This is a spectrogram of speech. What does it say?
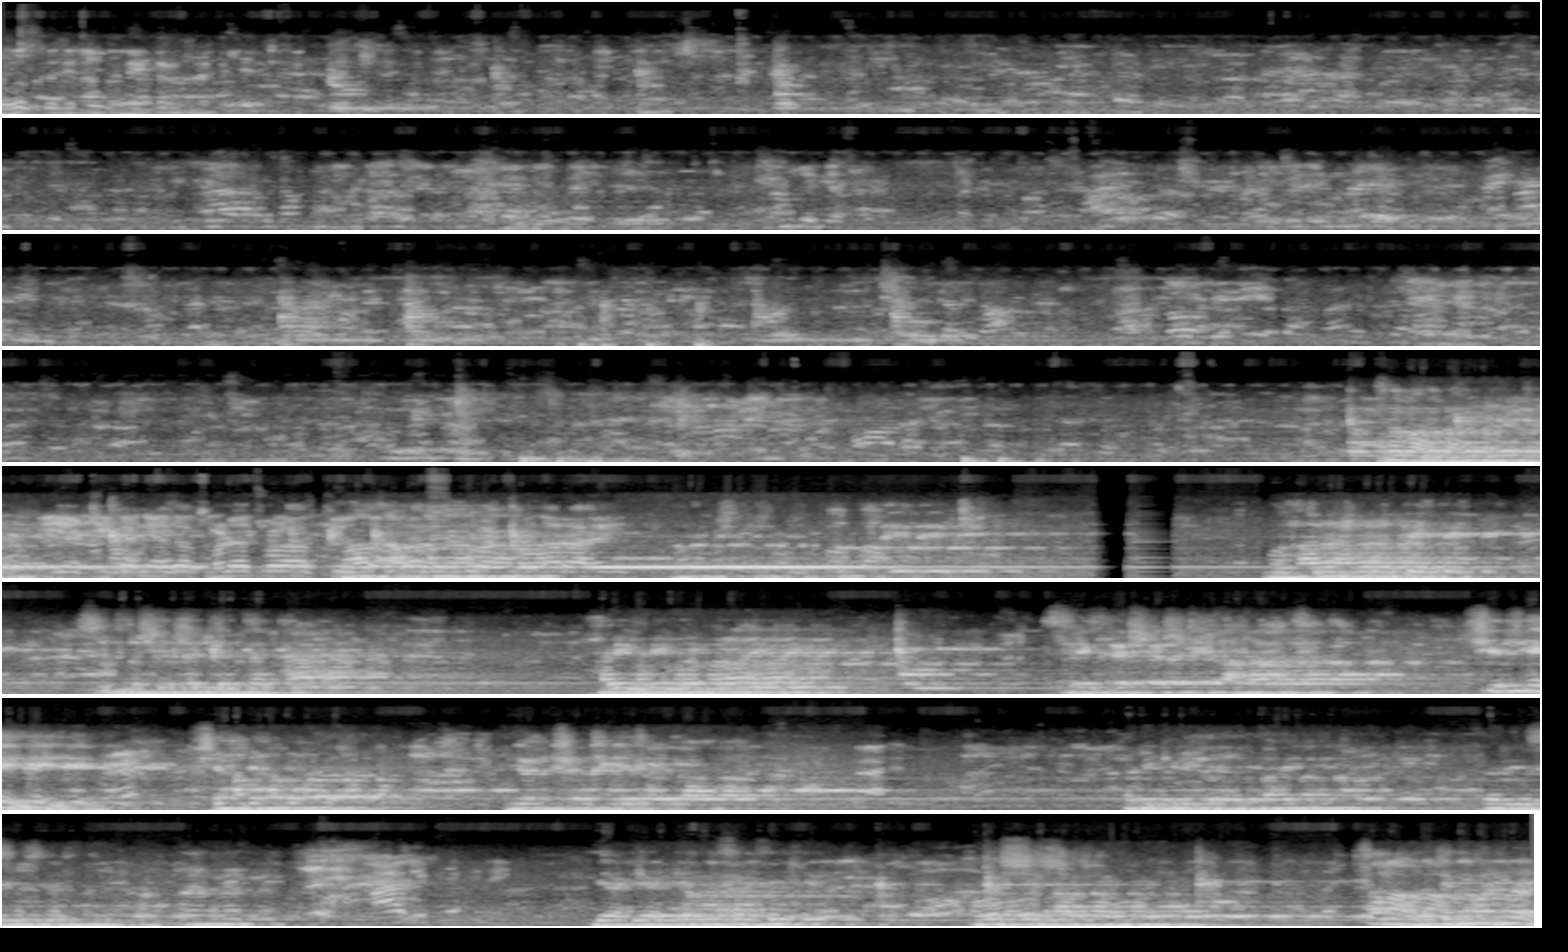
व्यवस्थित आता दिला Thank you चला या ठिकाणी आता थोड्याच वेळात कीर्तनाला सुरुवात होणार आहे. महाराष्ट्राचे सुप्रसिद्ध कीर्तनकार हरी हरी भरभराय श्री कृष्णजी महाराज शिंदे शहापूर यांच्या कीर्तनाला हरी कीर्तन होत आहे तरी भक्तांनी या कीर्तनासाठी अवश्य लाभ घ्यावा. चला भजनी मंडळ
